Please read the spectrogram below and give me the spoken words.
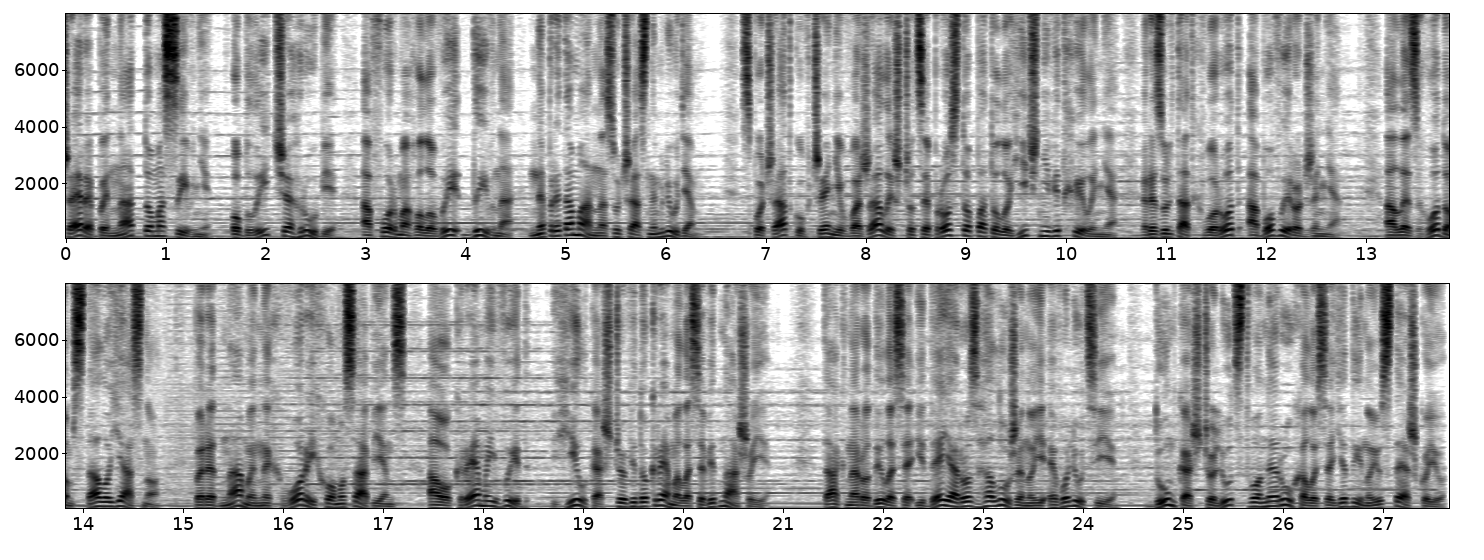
Черепи надто масивні, обличчя грубі, а форма голови дивна, непритаманна сучасним людям. Спочатку вчені вважали, що це просто патологічні відхилення, результат хворот або виродження. Але згодом стало ясно: перед нами не хворий Homo sapiens, а окремий вид гілка, що відокремилася від нашої. Так народилася ідея розгалуженої еволюції, думка, що людство не рухалося єдиною стежкою,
